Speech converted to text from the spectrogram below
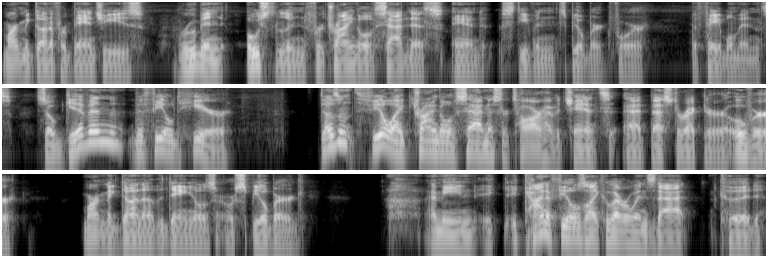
Martin McDonagh for Banshees, Ruben Ostlund for Triangle of Sadness, and Steven Spielberg for The Fabelmans. So, given the field here, doesn't feel like Triangle of Sadness or Tar have a chance at Best Director over Martin McDonagh, the Daniels, or Spielberg. I mean, it, it kind of feels like whoever wins that could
